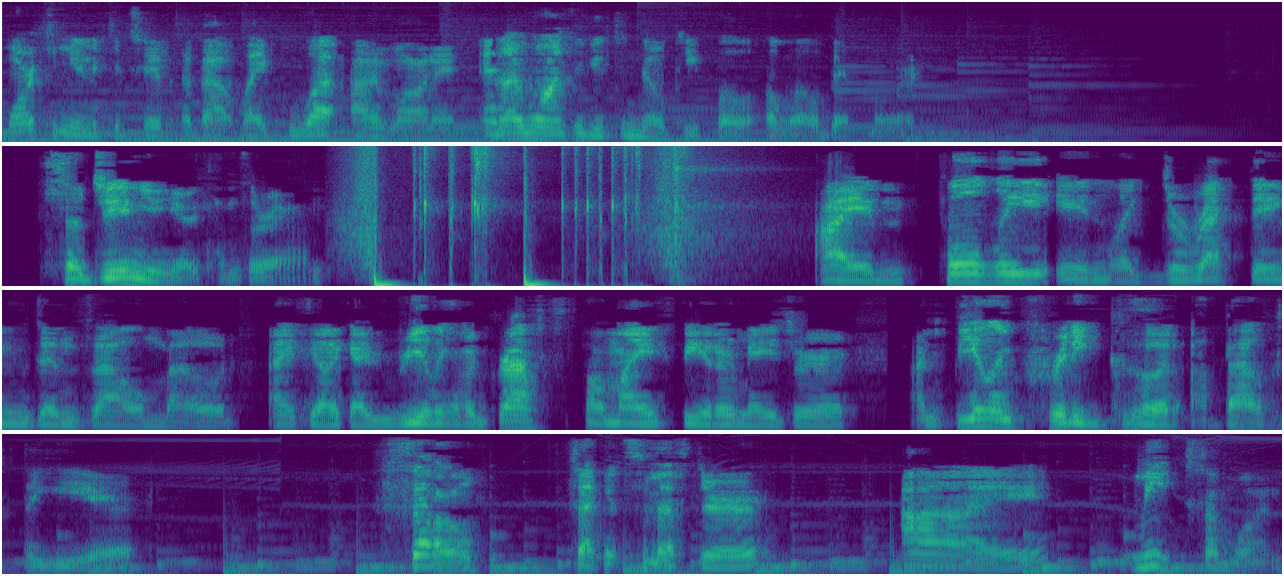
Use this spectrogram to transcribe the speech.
more communicative about like what I wanted, and I wanted to get to know people a little bit more. So junior year comes around. I'm fully in like directing Denzel mode. I feel like I really have a grasp on my theater major. I'm feeling pretty good about the year. So, second semester, I meet someone.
